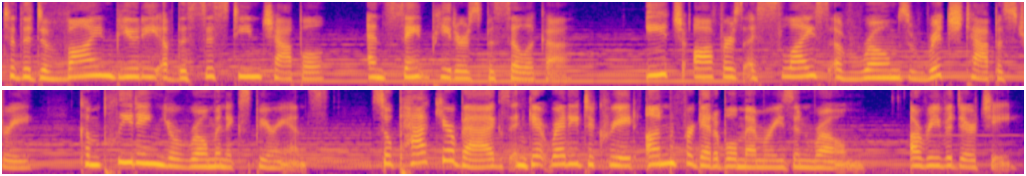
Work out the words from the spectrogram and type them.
to the divine beauty of the Sistine Chapel and St. Peter's Basilica. Each offers a slice of Rome's rich tapestry, completing your Roman experience. So pack your bags and get ready to create unforgettable memories in Rome. Arrivederci.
